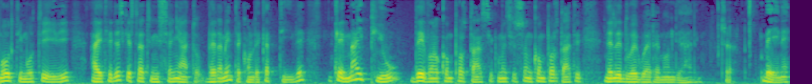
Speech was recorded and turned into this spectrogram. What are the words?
molti motivi, ai tedeschi è stato insegnato veramente con le cattive che mai più devono comportarsi come si sono comportati nelle due guerre mondiali. Certo. Bene,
